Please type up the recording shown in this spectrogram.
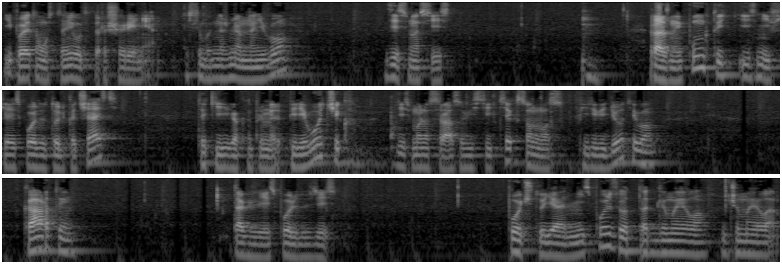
и поэтому установил это расширение. Если мы нажмем на него, здесь у нас есть разные пункты, из них я использую только часть, такие как, например, переводчик. Здесь можно сразу ввести текст, он у вас переведет его. Карты. Также я использую здесь Почту я не использую от, Gmail, Gmail.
